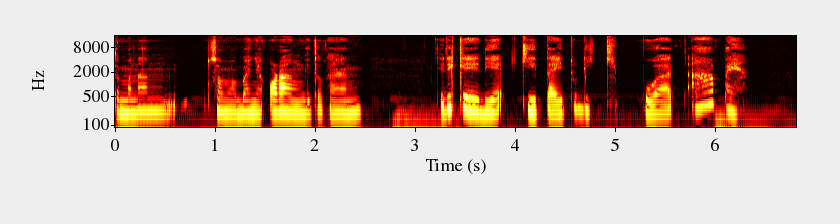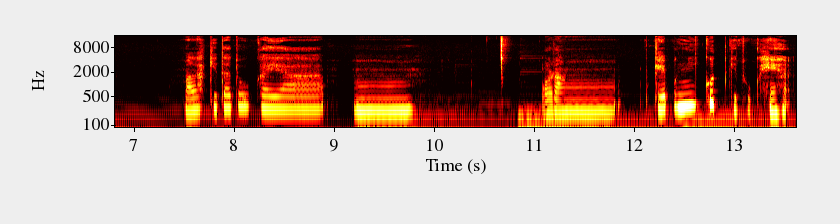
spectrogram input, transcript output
temenan sama banyak orang gitu kan. Jadi kayak dia kita itu dikip buat apa ya malah kita tuh kayak hmm, orang kayak pengikut gitu kayak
